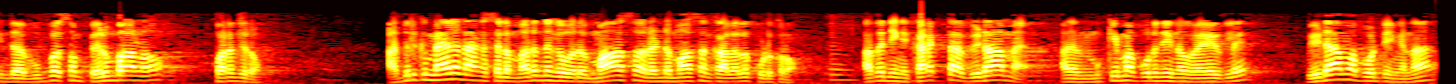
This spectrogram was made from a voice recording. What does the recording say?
இந்த உபசம் பெரும்பாலும் குறைஞ்சிரும். அதற்கு மேல நாங்க சில மருந்துங்க ஒரு மாசம் ரெண்டு மாசம் காலையில கொடுக்குறோம். அதை நீங்க கரெக்டா விடாம அது முக்கியமா புரிஞ்சுக்கணும் வயிறுல விடாம போட்டீங்கன்னா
